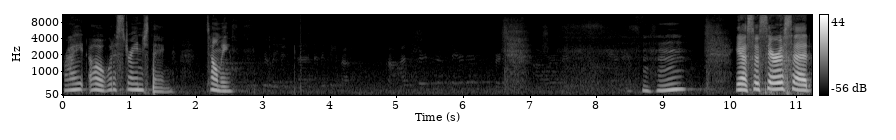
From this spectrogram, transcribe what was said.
right? Oh, what a strange thing. Tell me. Mm-hmm. Yeah, so Sarah said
